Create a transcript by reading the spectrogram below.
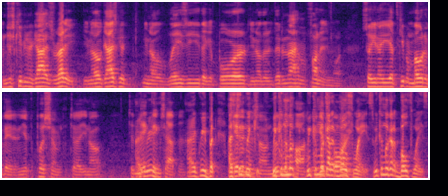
and just keeping your guys ready. You know, guys get you know lazy, they get bored. You know, they're they're not having fun anymore. So you know, you have to keep them motivated, and you have to push them to you know to I make agree. things happen. I agree, but I Get think we can, zone, we can look puck. we It can look gets at it both ways. We can look at it both ways.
